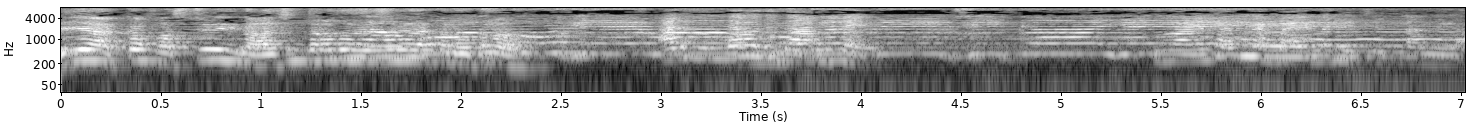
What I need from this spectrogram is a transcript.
అయ్యా అక్క ఫస్ట్ ఇది కాల్చిన తర్వాత అక్క లోపల. అది ముందే ఉంది మనసారి భయం ఇంకా.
